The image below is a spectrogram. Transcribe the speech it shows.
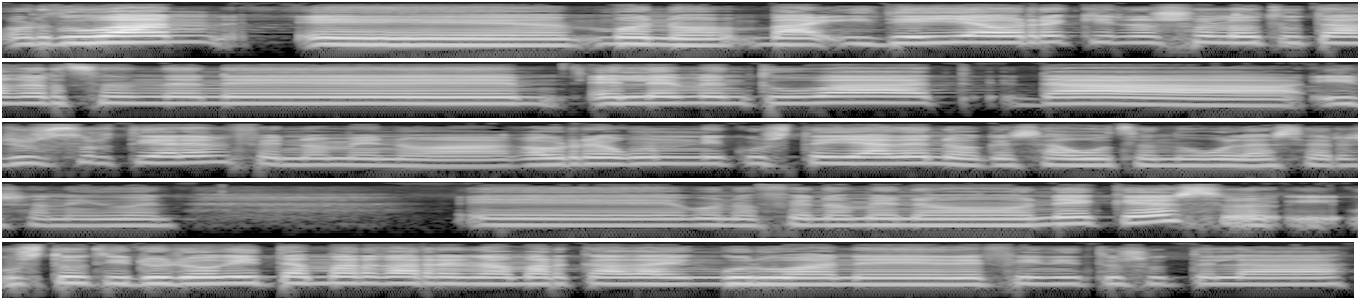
Orduan, e, bueno, ba, ideia horrekin oso lotuta agertzen den e, elementu bat da iruzurtiaren fenomenoa. Gaur egun nik uste denok ezagutzen dugula zer esan nahi duen. E, bueno, fenomeno honek ez, uste dut irurogeita margarren amarkada inguruan e, definitu zutela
